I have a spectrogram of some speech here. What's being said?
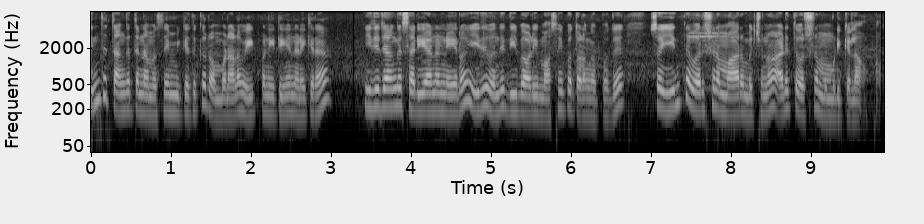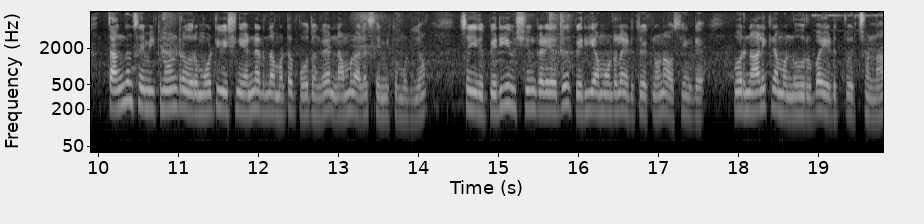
இந்த தங்கத்தை நம்ம சேமிக்கிறதுக்கு ரொம்ப நாளாக வெயிட் பண்ணிட்டீங்கன்னு நினைக்கிறேன். இது தாங்க சரியான நேரம். இது வந்து தீபாவளி மாதம் இப்போ தொடங்க போகுது. ஸோ இந்த வருஷம் நம்ம ஆரம்பிச்சோன்னா அடுத்த வருஷம் நம்ம முடிக்கலாம். தங்கம் சேமிக்கணுன்ற ஒரு மோட்டிவேஷன் என்ன இருந்தால் மட்டும் போதுங்க. நம்மளால் சேமிக்க முடியும். ஸோ இது பெரிய விஷயம் கிடையாது. பெரிய அமௌண்ட்டெல்லாம் எடுத்து வைக்கணும்னு அவசியம் கிடையாது. ஒரு நாளைக்கு நம்ம நூறுரூபா எடுத்து வச்சோன்னா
